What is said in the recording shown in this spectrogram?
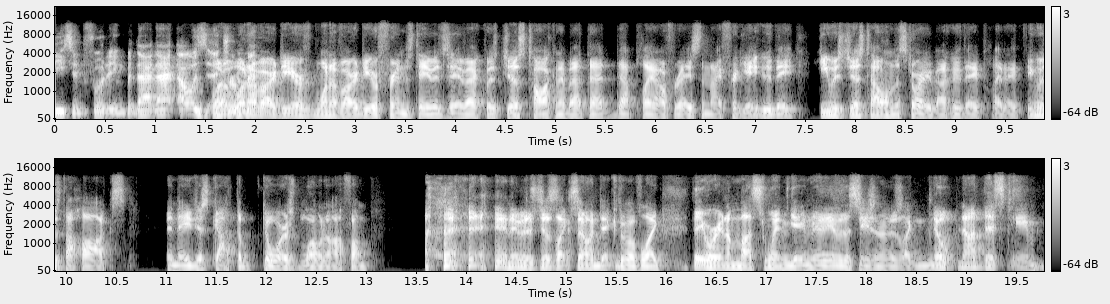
decent footing. But that that that was One, one of our dear one of our dear friends, David Zavak, was just talking about that that playoff race, and I forget who they. He was just telling the story about who they played. I think it was the Hawks, and they just got the doors blown off them. and it was just like so indicative of like they were in a must-win game near the end of the season. And It was like, nope, not this team.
